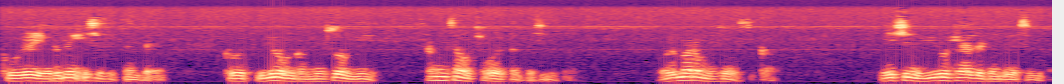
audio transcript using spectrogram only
그 외에 여러 명이 있었을 텐데 그 두려움과 무서움이 상상을 초월했던 것입니다. 얼마나 무서웠을까? 예수님 위로해야 될 정도였습니다.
